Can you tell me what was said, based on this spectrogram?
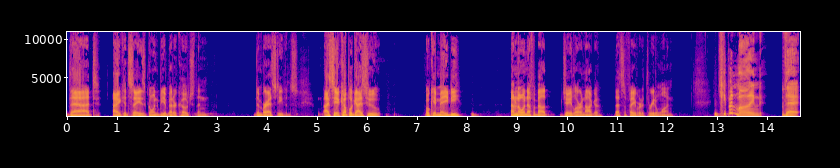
that I could say is going to be a better coach than than Brad Stevens. I see a couple of guys who, okay, maybe. I don't know enough about Jay Larranaga. That's a favorite at three to one. keep in mind that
